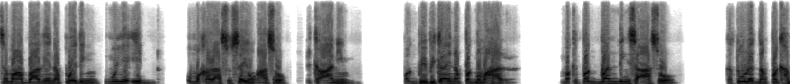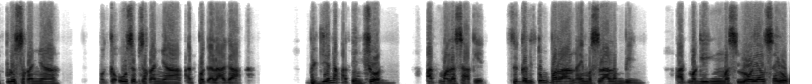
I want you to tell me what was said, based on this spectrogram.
sa mga bagay na pwedeng nguyain o makalaso sa iyong aso. Ikaanim, pagbibigay ng pagmamahal. Makipagbanding sa aso katulad ng paghaplos sa kanya, pagkausap sa kanya at pag-alaga. Bigyan ng atensyon at malasakit. Sa ganitong paraan ay mas lalambing at magiging mas loyal sa iyo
